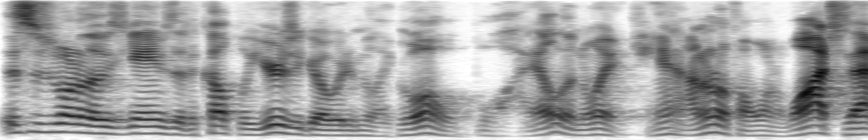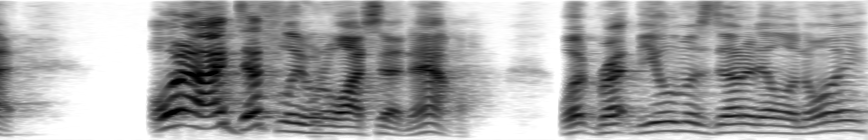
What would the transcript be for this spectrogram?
This is one of those games that a couple years ago would be like, oh, boy, Illinois at Kansas. I don't know if I want to watch that. Oh, I definitely want to watch that now. What Bret Bielema's done at Illinois,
